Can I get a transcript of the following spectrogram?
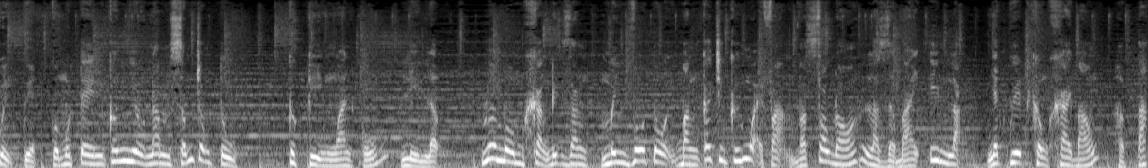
quỷ quyệt của một tên có nhiều năm sống trong tù, cực kỳ ngoan cố, lì lợm, luôn mồm khẳng định rằng mình vô tội bằng các chứng cứ ngoại phạm và sau đó là giờ bài im lặng, nhất quyết không khai báo, hợp tác.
